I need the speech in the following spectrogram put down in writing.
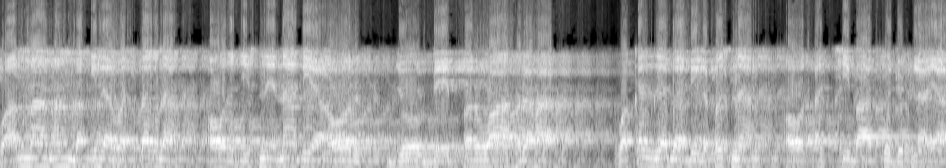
واما من بخل واستغنى۔ اور جس نے نہ دیا اور جو بے پرواہ رہا۔ وکذب بالحسنى اور اچھی بات کو جٹلایا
